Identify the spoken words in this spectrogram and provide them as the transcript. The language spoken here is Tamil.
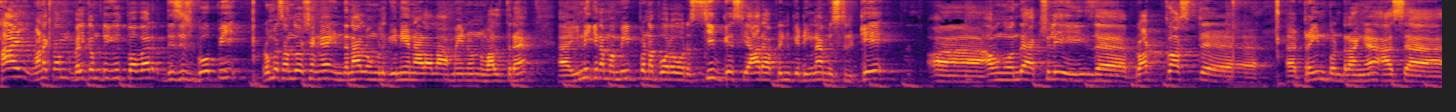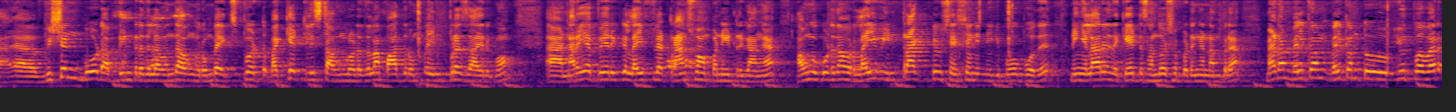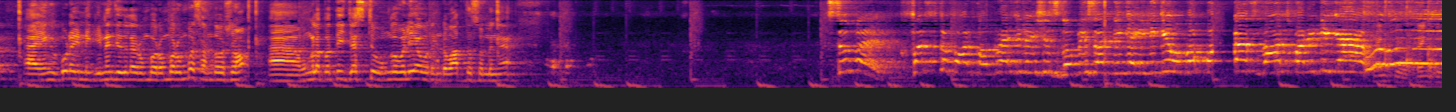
ஹாய் வணக்கம். Welcome to youth power this is Gopi ரொம்ப சந்தோஷங்க. இந்த நாள் உங்களுக்கு இனிய நாளெல்லாம் அமையணும்னு வாழ்த்துறேன். இன்றைக்கி இன்னைக்கு நம்ம மீட் பண்ண போகிற ஒரு சீஃப் கெஸ்ட் யார் அப்படின்னு கேட்டிங்கன்னா மிஸ்டர் கே அவங்க வந்து actually is a broadcast train பண்ணுறாங்க ஆஸ் விஷன் போர்டு அப்படின்றதுல வந்து அவங்க ரொம்ப எக்ஸ்பர்ட் பக்கெட் லிஸ்ட் அவங்களோடதெல்லாம் பார்த்து ரொம்ப இம்ப்ரெஸ் ஆகிருக்கும் நிறைய பேருக்கு லைஃப்பில் ட்ரான்ஸ்ஃபார்ம் பண்ணிட்டு இருக்காங்க. அவங்க கூட தான் ஒரு லைவ் இன்ட்ராக்டிவ் செஷன் இன்னைக்கு போக போகுது நீங்கள் எல்லாரும் இதை கேட்டு சந்தோஷப்படுங்க நம்புறேன். Madam welcome welcome to youth power எங்க கூட இன்னைக்கு இணைஞ்சதுல ரொம்ப ரொம்ப ரொம்ப சந்தோஷம். உங்களை பத்தி ஜஸ்ட் உங்க வழியா ஒரு ரெண்டு வார்த்தை சொல்லுங்க. Super first of all congratulations Gopi sir நீங்க இன்னைக்கு உங்க பாட்காஸ்ட் லான்ச் பண்ணிட்டீங்க.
